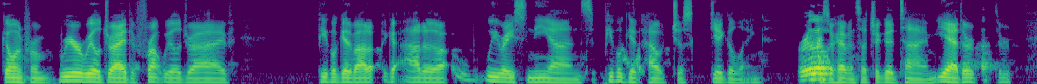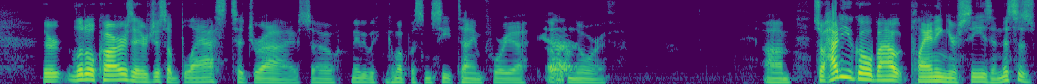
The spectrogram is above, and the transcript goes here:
going from rear wheel drive to front wheel drive, people get about out of we race neons. People get out just giggling really? because they're having such a good time. Yeah, they're they're they're little cars. They're just a blast to drive. So maybe we can come up with some seat time for you yeah. up north. Um, so how do you go about planning your season? This is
